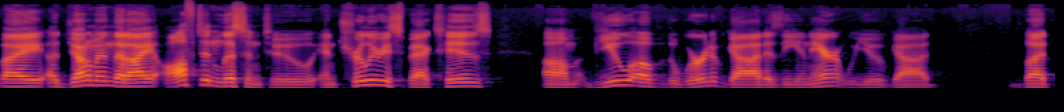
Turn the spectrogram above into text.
by a gentleman that I often listen to and truly respect his um, view of the Word of God as the inerrant view of God, but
